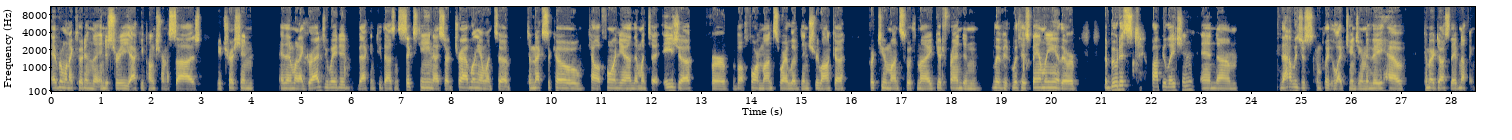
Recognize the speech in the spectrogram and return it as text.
everyone I could in the industry: acupuncture, massage, nutrition. And then when I graduated back in 2016, I started traveling. I went to to Mexico, California, and then went to Asia for about four months, where I lived in Sri Lanka for two months with my good friend and lived with his family. They were the Buddhist population, and um, that was just completely life changing. I mean, they have compared to us, they have nothing.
